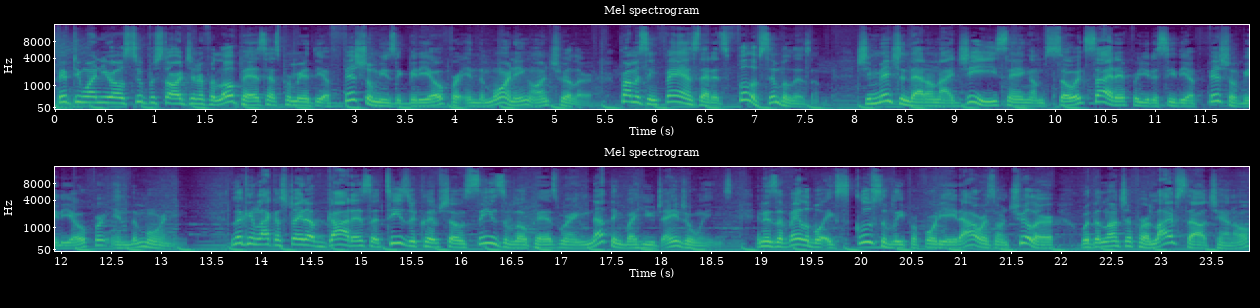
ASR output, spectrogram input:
51 year old superstar Jennifer Lopez has premiered the official music video for In the Morning on Triller, promising fans that it's full of symbolism. She mentioned that on IG, saying, I'm so excited for you to see the official video for In the Morning. Looking like a straight up goddess, a teaser clip shows scenes of Lopez wearing nothing but huge angel wings and is available exclusively for 48 hours on Triller with the launch of her lifestyle channel,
